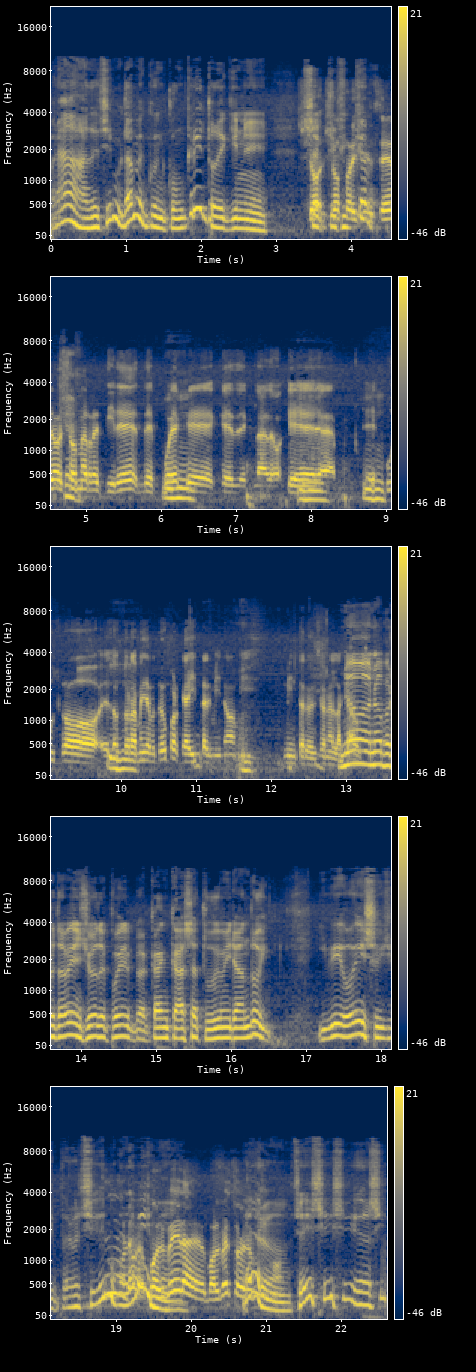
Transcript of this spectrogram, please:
Pará, decime, dame en concreto de quién es. Yo, yo soy sincero, yo me retiré después que, que declaró, que uh puso el doctor uh porque ahí terminó mi, mi intervención en la No, no, pero está bien, yo después acá en casa estuve mirando y y veo eso y pero seguimos con lo mismo. volver a, volver sobre lo mismo. sí sí sí así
